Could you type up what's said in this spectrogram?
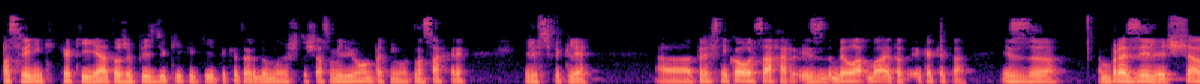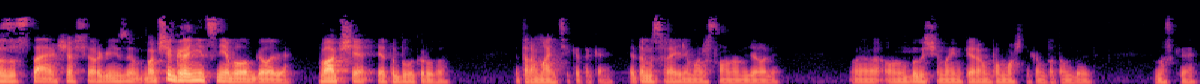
посредники, как и я, тоже пиздюки какие-то, которые думают, что сейчас миллион поднимут на сахаре или свекле. Э, тростниковый сахар из, Бела, этот, как это, из э, Бразилии. Сейчас заставим, сейчас все организуем. Вообще границ не было в голове. Вообще, это было круто. Это романтика такая. Это мы с Раилем Арсланом делали. Э, он в будущем моим первым помощником потом будет в Москве.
